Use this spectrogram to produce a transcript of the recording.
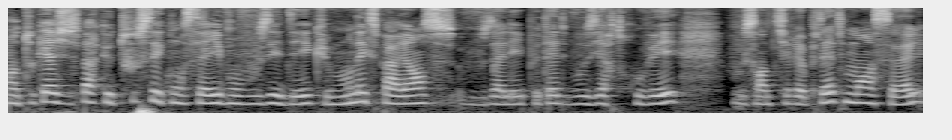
en tout cas, j'espère que tous ces conseils vont vous aider, que mon expérience, vous allez peut-être vous y retrouver, vous sentirez peut-être moins seul.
